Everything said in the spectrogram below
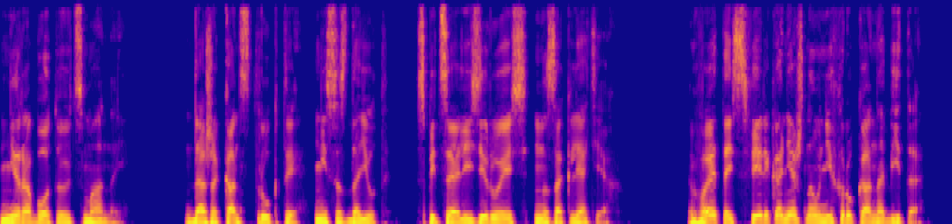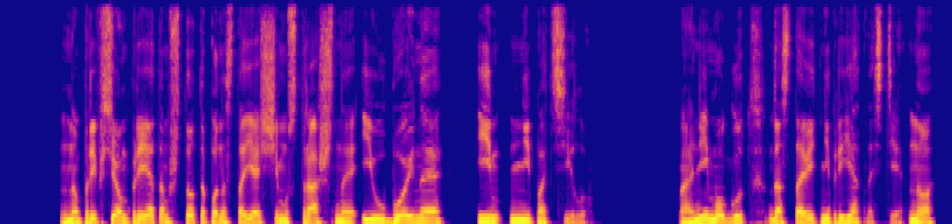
не работают с маной. Даже конструкты не создают, специализируясь на заклятиях. В этой сфере, конечно, у них рука набита. Но при всем при этом что-то по-настоящему страшное и убойное им не под силу. Они могут доставить неприятности, но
